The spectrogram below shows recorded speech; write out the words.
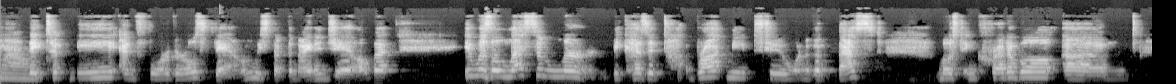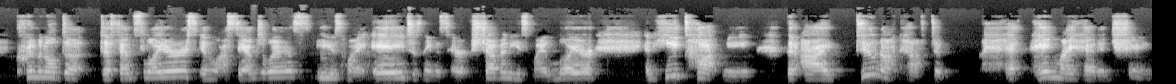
wow. they took me and four girls down we spent the night in jail but it was a lesson learned because it t- brought me to one of the best most incredible um, criminal de- defense lawyers in Los Angeles. Mm-hmm. He's my age. His name is Eric Shevin. He's my lawyer. And he taught me that I do not have to ha- hang my head in shame,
